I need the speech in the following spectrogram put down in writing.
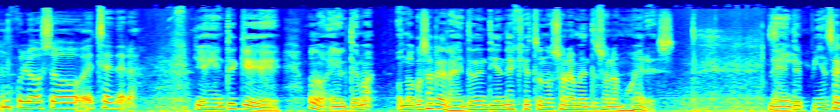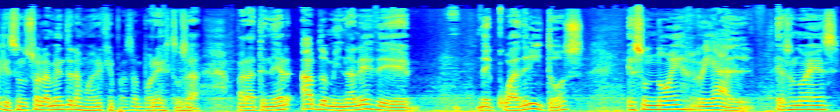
musculoso, etcétera. Y hay gente que, bueno, en el tema, una cosa que la gente no entiende es que esto no solamente son las mujeres. La Sí. gente piensa que son solamente las mujeres que pasan por esto. O sea, para tener abdominales de, de cuadritos, eso no es real. Eso no es...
